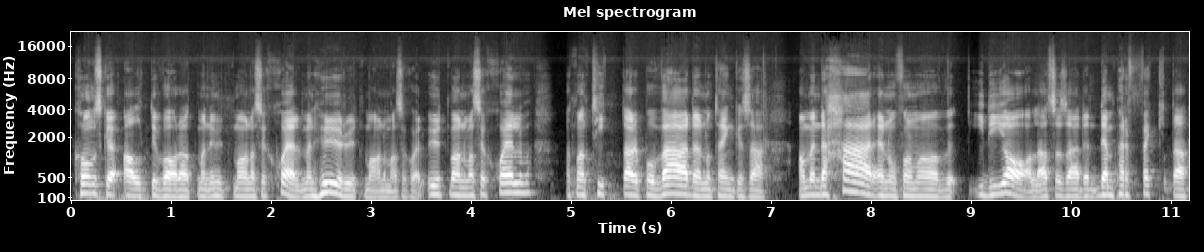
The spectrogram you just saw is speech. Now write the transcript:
Konst ska alltid vara att man utmanar sig själv, men hur utmanar man sig själv? Utmanar man sig själv att man tittar på världen och tänker så här, ja men det här är någon form av ideal, alltså så här, den, den, perfekta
